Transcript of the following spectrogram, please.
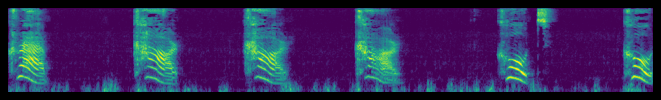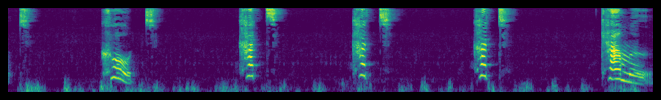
crab, car, car, car. Coat. Coat. Coat cut cut cut camel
